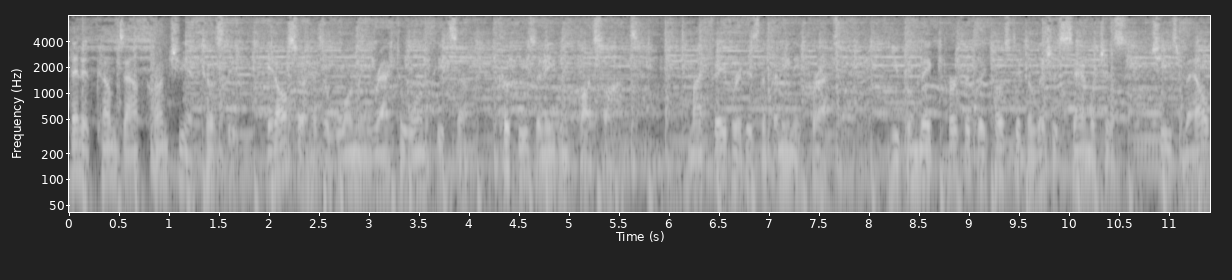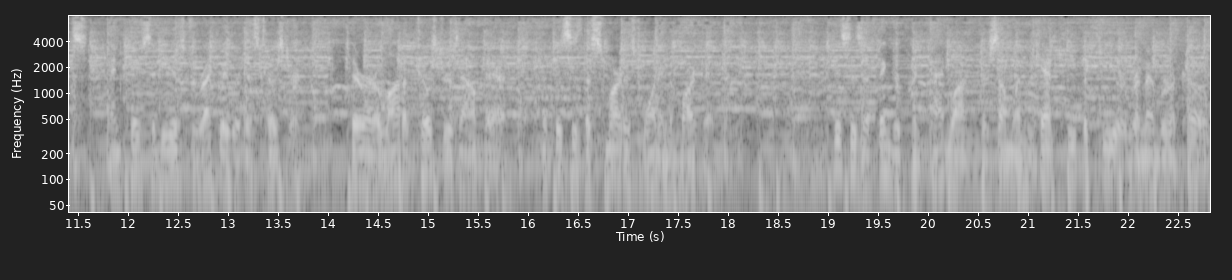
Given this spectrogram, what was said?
Then it comes out crunchy and toasty. It also has a warming rack to warm pizza, cookies and even croissants. My favorite is the panini press. You can make perfectly toasted delicious sandwiches, cheese melts, and quesadillas directly with this toaster. There are a lot of toasters out there, but this is the smartest one in the market. This is a fingerprint padlock for someone who can't keep a key or remember a code.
